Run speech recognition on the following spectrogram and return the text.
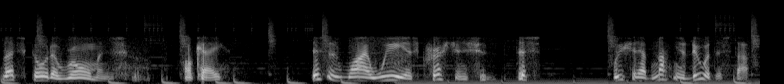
let's go to Romans, okay? This is why we as Christians should this we should have nothing to do with this stuff.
